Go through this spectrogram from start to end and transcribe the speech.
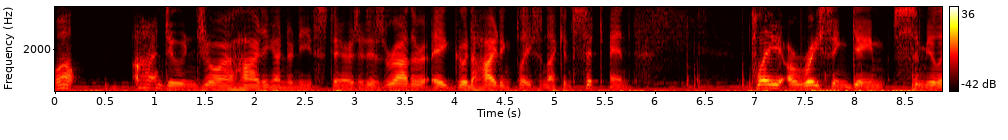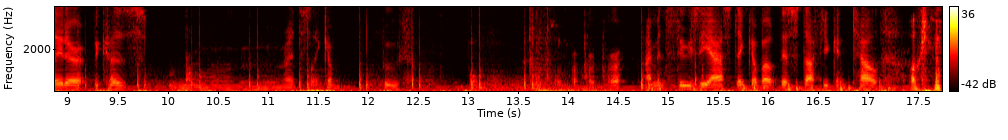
Well, I do enjoy hiding underneath stairs. It is rather a good hiding place, and I can sit and play a racing game simulator because it's like a booth. I'm enthusiastic about this stuff, you can tell. Okay.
